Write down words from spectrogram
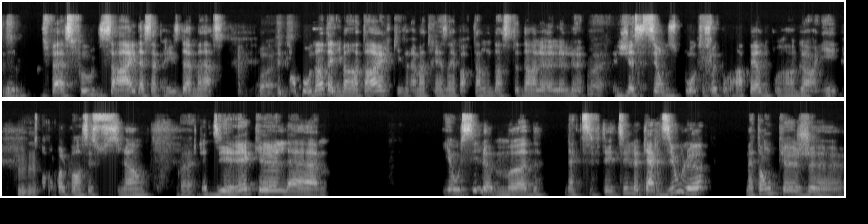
du fast-food, ça aide à sa prise de masse. c'est une composante alimentaire qui est vraiment très importante dans, dans le, la gestion du poids, que ce soit pour en perdre ou pour en gagner. Mm-hmm. On ne peut pas le passer sous silence. Je te dirais que la, il y a aussi le mode d'activité. Tu sais, le cardio, là, mettons que je.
